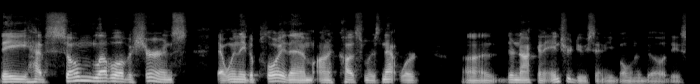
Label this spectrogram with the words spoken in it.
they have some level of assurance that when they deploy them on a customer's network uh, they're not going to introduce any vulnerabilities.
